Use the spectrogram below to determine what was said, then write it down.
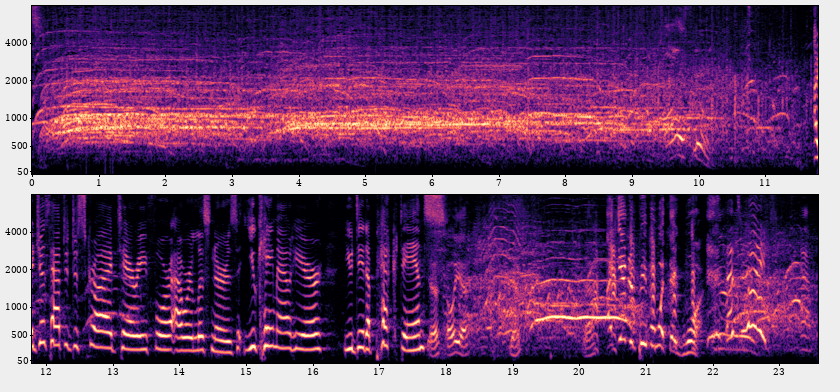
I just have to describe Terry for our listeners. You came out here, you did a pec dance. Yes. Oh, yeah. yeah. yeah. I give the people what they want. That's right.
